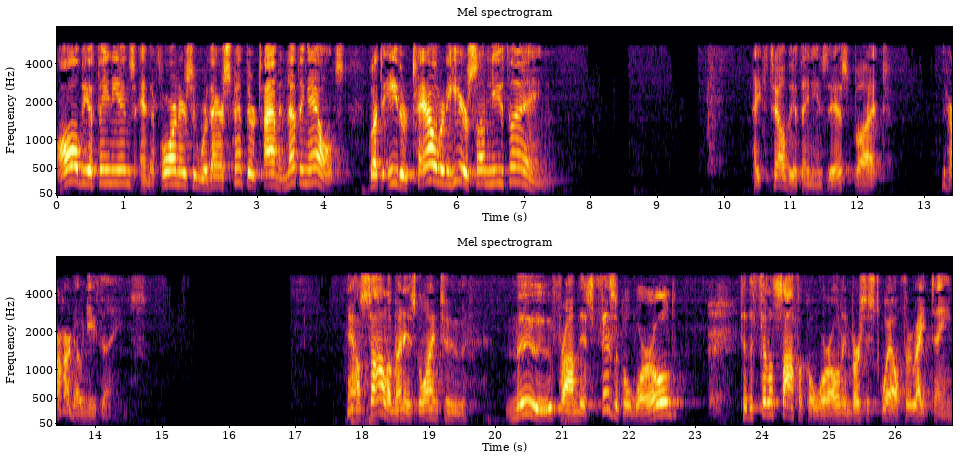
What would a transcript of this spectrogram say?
all the Athenians and the foreigners who were there spent their time in nothing else but to either tell or to hear some new thing. hate to tell the Athenians this, but there are no new things. Now, Solomon is going to move from this physical world to the philosophical world in verses 12 through 18.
